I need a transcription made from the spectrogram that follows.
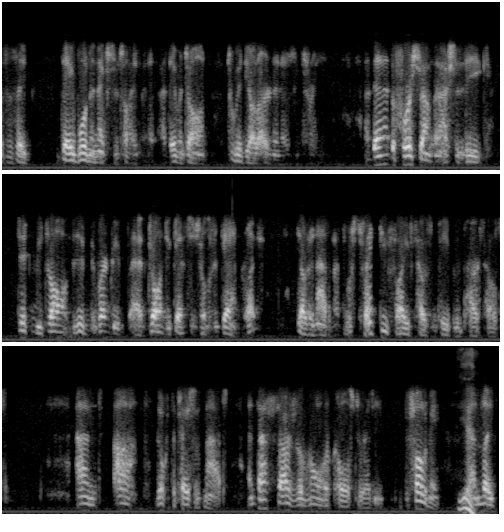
as I say, they won in extra time and they went on to win the All Ireland in '83. And then in the first round of the National League, didn't we draw? Didn't, weren't we uh, drawn against each other again, right? Down in Adam. There was 25,000 people in Park. And ah, look, the place was mad and that started a roller coaster. Eddie, you follow me? Yeah. And like,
